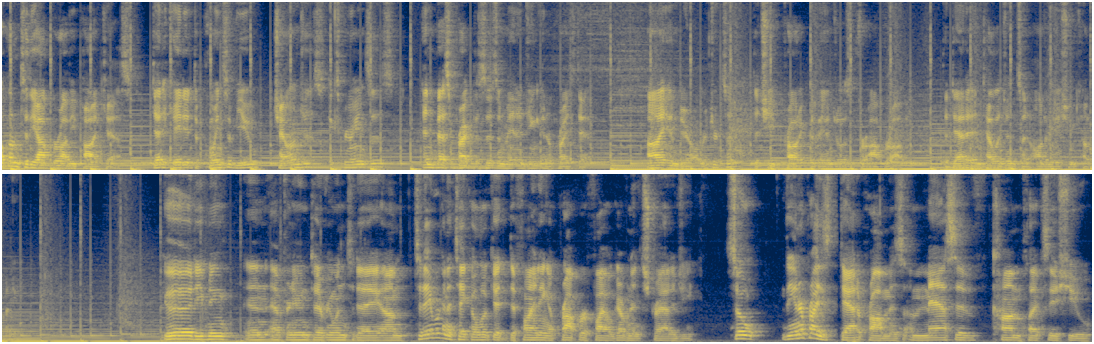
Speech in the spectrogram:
Welcome to the Aparavi podcast, dedicated to points of view, challenges, experiences, and best practices in managing enterprise data. I am Daryl Richardson, the Chief Product Evangelist for Aparavi, the data intelligence and automation company. Good evening and afternoon to everyone today. Um, today we're going to take a look at defining a proper file governance strategy. So, the enterprise data problem is a massive, complex issue,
